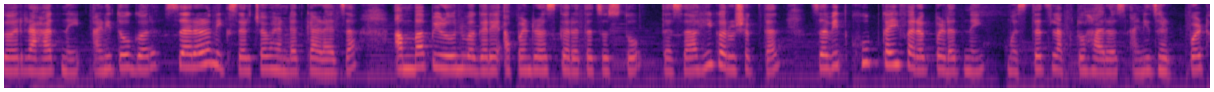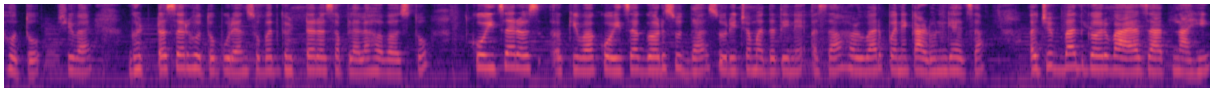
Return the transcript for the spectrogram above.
गर राहत नाही आणि तो गर सरळ मिक्सरच्या भांड्यात काढायचा. आंबा पिळून वगैरे आपण रस करतच असतो. तसाही करू शकतात. चवीत खूप काही फरक पडत नाही. मस्तच लागतो हा रस आणि झटपट होतो. शिवाय घट्टसर होतो पुऱ्यांसोबत घट्ट रस आपल्याला हवा असतो. कोळीचा रस किंवा कोळीचा गरसुद्धा सुरीच्या मदतीने असा हळुवारपणे काढून घ्यायचा. अजिबात गर वाया जात नाही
